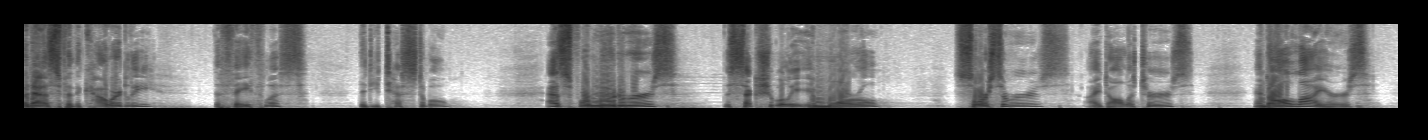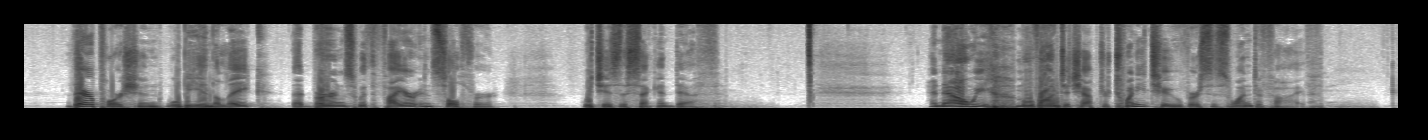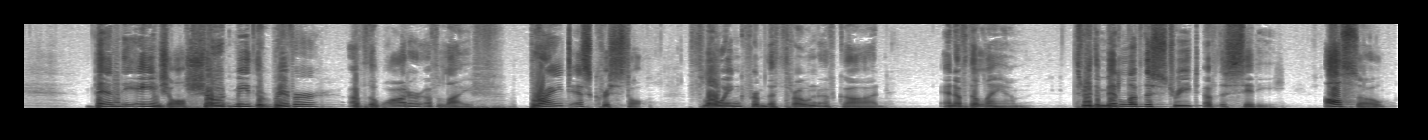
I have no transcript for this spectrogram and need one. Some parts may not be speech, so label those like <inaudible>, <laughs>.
But as for the cowardly, the faithless, the detestable, as for murderers, the sexually immoral, sorcerers, idolaters, and all liars, their portion will be in the lake that burns with fire and sulfur, which is the second death. And now we move on to chapter 22, verses 1 to 5. Then the angel showed me the river of the water of life, bright as crystal, flowing from the throne of God and of the Lamb, through the middle of the street of the city. Also,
